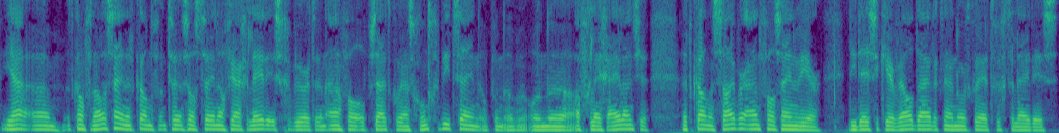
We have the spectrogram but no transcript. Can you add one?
Ja, ehm, het kan van alles zijn. Het kan, zoals 2,5 jaar geleden is gebeurd... een aanval op Zuid-Koreaans grondgebied zijn, op een, op een uh, afgelegen eilandje. Het kan een cyberaanval zijn weer... die deze keer wel duidelijk naar Noord-Korea terug te leiden is.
